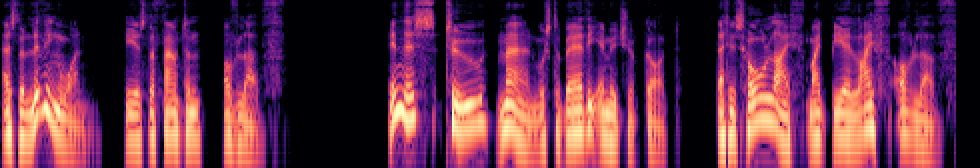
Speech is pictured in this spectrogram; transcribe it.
As the living one, he is the fountain of love. In this, too, man was to bear the image of God that his whole life might be a life of love,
